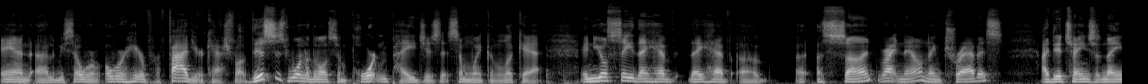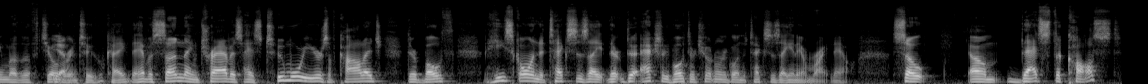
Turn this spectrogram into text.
and uh, let me say over over here for five year cash flow. This is one of the most important pages that someone can look at, and you'll see they have they have a, a, a son right now named Travis. I did change the name of the children yeah. too. Okay, they have a son named Travis. Has two more years of college. They're both. He's going to Texas A. They're, they're actually both their children are going to Texas A and M right now. So um, that's the cost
